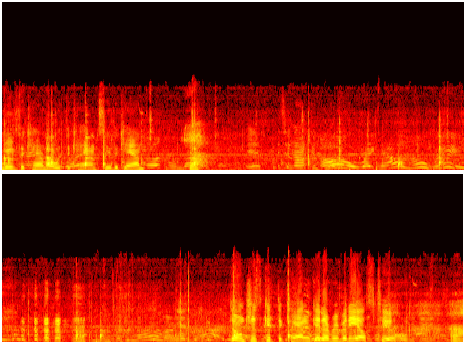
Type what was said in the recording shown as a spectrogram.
Move the camera with the can. See the can? Yeah. Oh, right now? No way. Don't just get the can. Get everybody else too. Uh,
